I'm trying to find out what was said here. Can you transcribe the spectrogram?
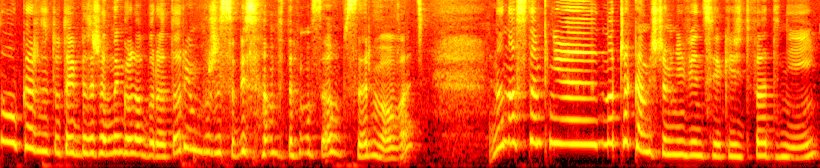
no, każdy tutaj bez żadnego laboratorium może sobie sam w domu zaobserwować. No następnie no, czekam jeszcze mniej więcej jakieś dwa dni.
